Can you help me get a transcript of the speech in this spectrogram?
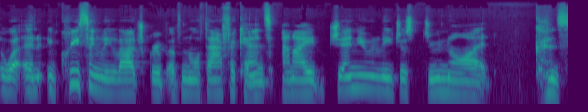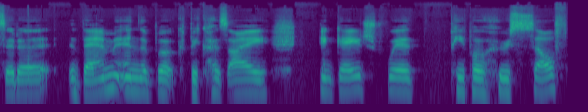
well, an increasingly large group of North Africans, and I genuinely just do not consider them in the book because I engaged with people who self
